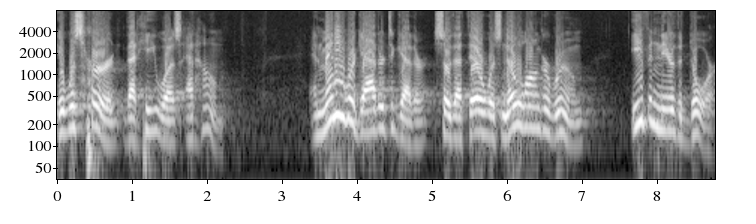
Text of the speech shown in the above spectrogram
it was heard that he was at home. And many were gathered together so that there was no longer room, even near the door.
